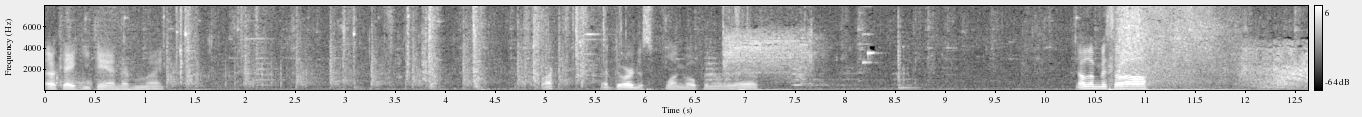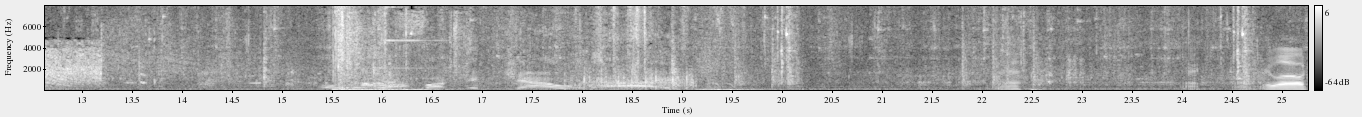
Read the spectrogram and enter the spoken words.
Okay, he can, never mind. Fuck, that door just flung open over there. Another missile! Reload.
